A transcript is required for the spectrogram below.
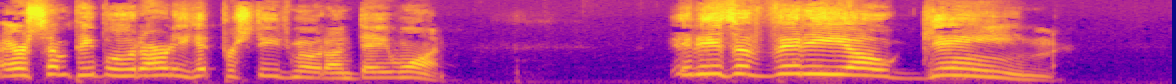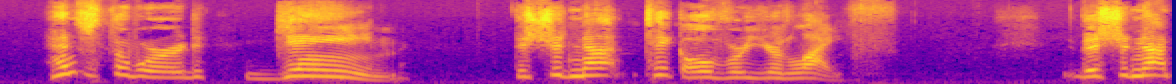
There are some people who'd already hit prestige mode on day one. It is a video game. Hence the word game. This should not take over your life. This should not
